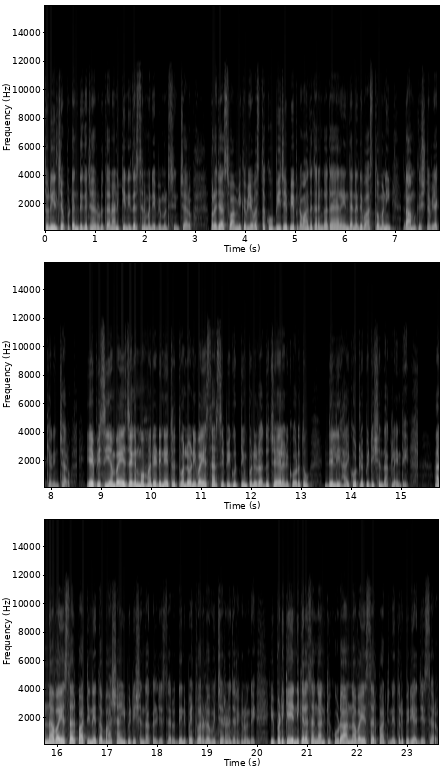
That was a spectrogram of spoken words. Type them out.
సునీల్ చెప్పటం దిగజారుడుతనానికి నిదర్శనమని విమర్శించారు. ప్రజాస్వామిక వ్యవస్థకు బీజేపీ ప్రమాదకరంగా తయారైందన్నది వాస్తవమని రామకృష్ణ వ్యాఖ్యానించారు. AP CM YS Jaganmohan Reddy నేతృత్వంలోని వైఎస్ఆర్సీపీ గుర్తింపును రద్దు చేయాలని కోరుతూ ఢిల్లీ హైకోర్టులో పిటిషన్ దాఖలైంది. అన్నా వైఎస్ఆర్ పార్టీ నేత భాష ఈ పిటిషన్ దాఖలు చేశారు. దీనిపై త్వరలో విచారణ జరగనుంది. ఇప్పటికే ఎన్నికల సంఘానికి కూడా అన్నా వైఎస్ఆర్ పార్టీ నేతలు ఫిర్యాదు చేశారు.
